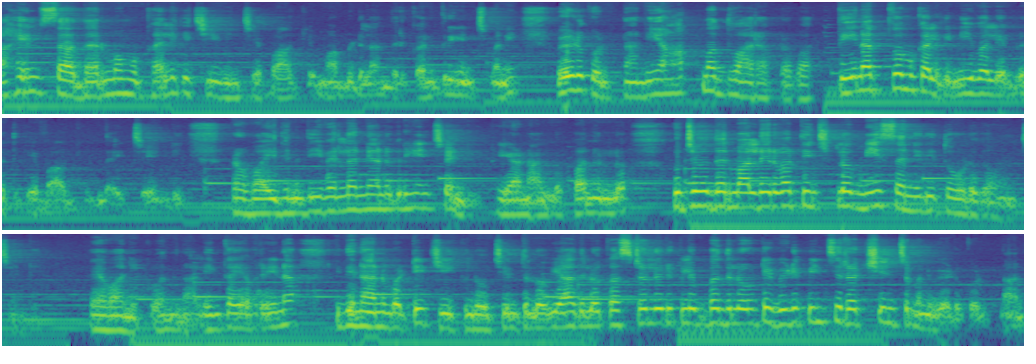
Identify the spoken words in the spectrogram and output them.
అహింస ధర్మము కలిగి జీవించే భాగ్యం మా బిడ్డలందరికీ అనుగ్రహించమని వేడుకుంటున్నాను. నీ ఆత్మ ద్వారా ప్రభా దీనత్వము కలిగి నీ వల్లే బ్రతికే భాగ్యం దయచేయండి. ప్రభా ఇది దీవెనలన్నీ అనుగ్రహించండి. ప్రయాణాల్లో పనుల్లో ఉద్యోగ ధర్మాలు నిర్వర్తించడంలో మీ సన్నిధి తోడుగా ఉంచండి. దేవానికి వందనాలు. ఇంకా ఎవరైనా ఇది నాను బట్టి చీకులు చింతలు వ్యాధులు కష్టాలు ఇరుకులు ఇబ్బందులు ఉంటే విడిపించి రక్షించమని వేడుకుంటున్నాను.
